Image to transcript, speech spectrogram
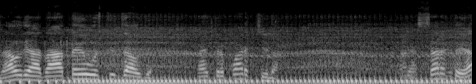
जाऊ द्या आता आता व्यवस्थित जाऊ द्या नाहीतर पाडचीला. सारखं या.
